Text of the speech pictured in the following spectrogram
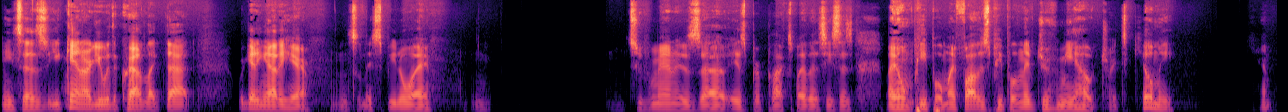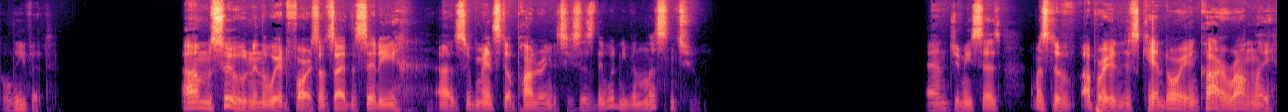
he says, You can't argue with a crowd like that. We're getting out of here. And so they speed away. Superman is uh, is perplexed by this. He says, "My own people, my father's people, and they've driven me out, tried to kill me. Can't believe it." Um, soon in the weird forest outside the city, uh, Superman's still pondering this. He says, "They wouldn't even listen to me." And Jimmy says, "I must have operated this Kandorian car wrongly.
